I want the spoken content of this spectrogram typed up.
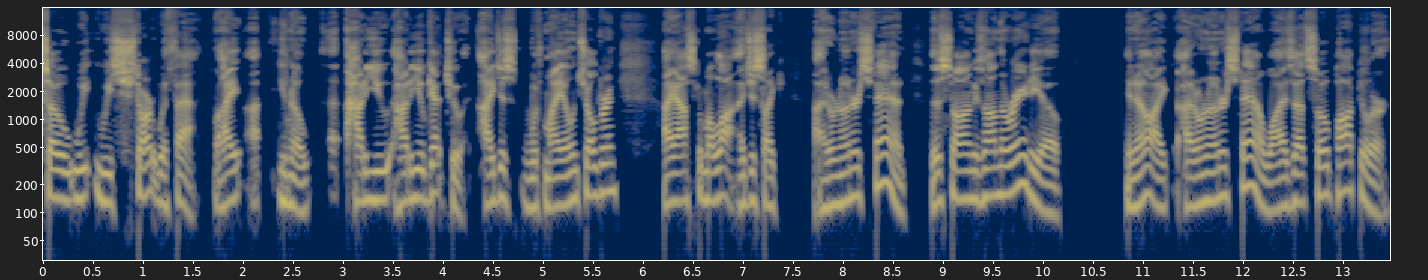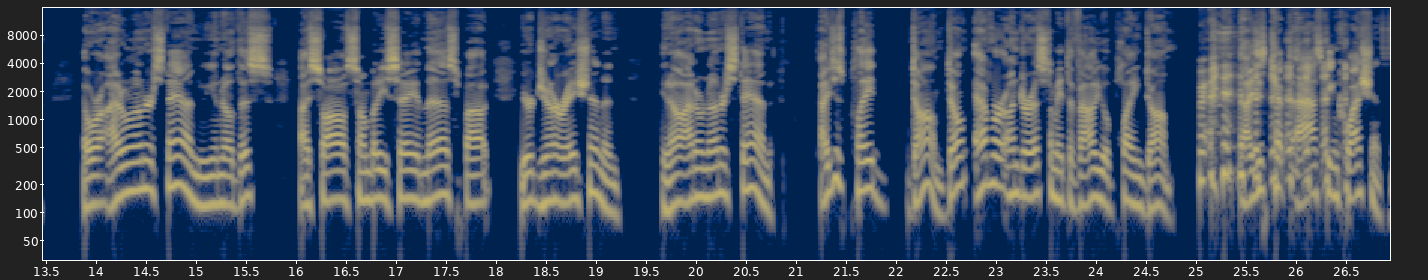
so we we start with that. I uh, you know uh, how do you how do you get to it? I just with my own children, I ask them a lot. I just like I don't understand. This song is on the radio. You know, I I don't understand why is that so popular? Or I don't understand. You know, this I saw somebody saying this about your generation, and you know I don't understand. I just played dumb. Don't ever underestimate the value of playing dumb. I just kept asking questions.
